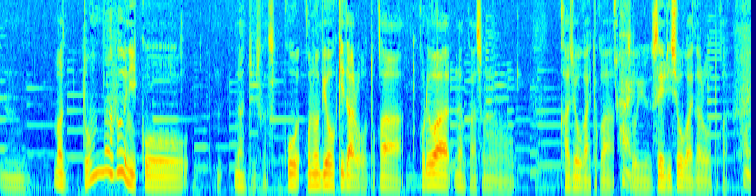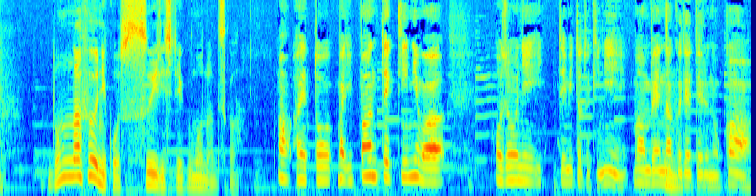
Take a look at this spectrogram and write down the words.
うんまあ、どんな風にこうなんていうんですかそここの病気だろうとかこれはなんかその過剰害とか、はい。そういう生理障害だろうとかはい。どんな風にこう推理していくものなんですか？まあえっとまあ、一般的には補助に行ってみた時にまんべんなく出てるのか、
